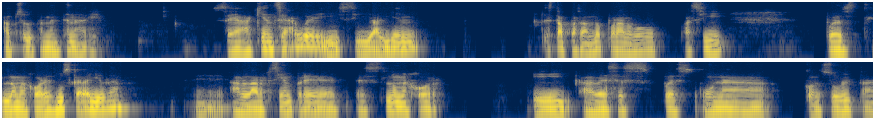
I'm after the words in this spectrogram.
absolutamente a nadie. Sea quien sea, güey, y si alguien está pasando por algo así, pues lo mejor es buscar ayuda. Eh, hablar siempre es lo mejor. Y a veces, pues, una consulta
